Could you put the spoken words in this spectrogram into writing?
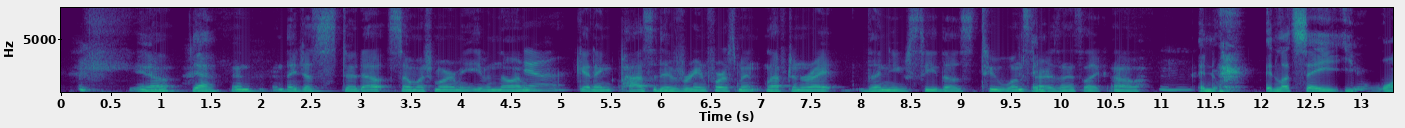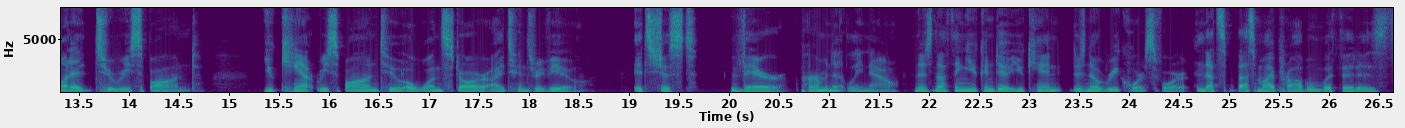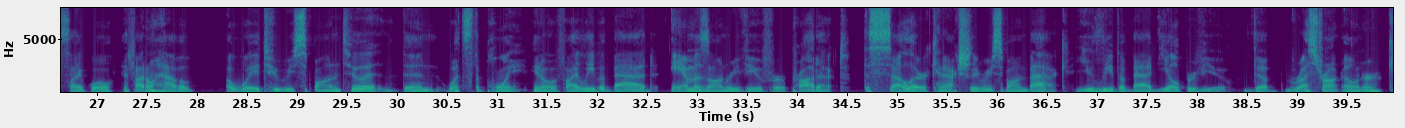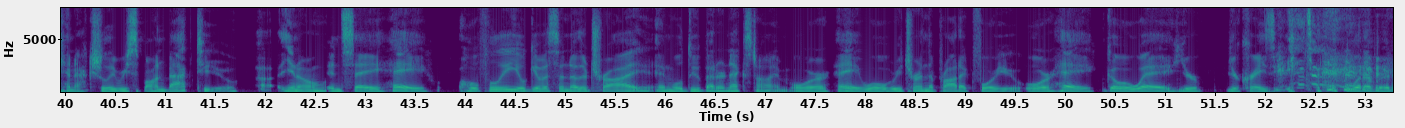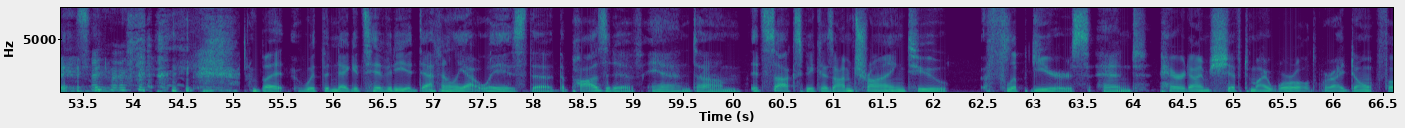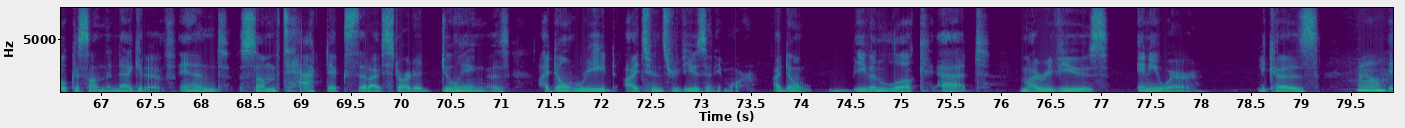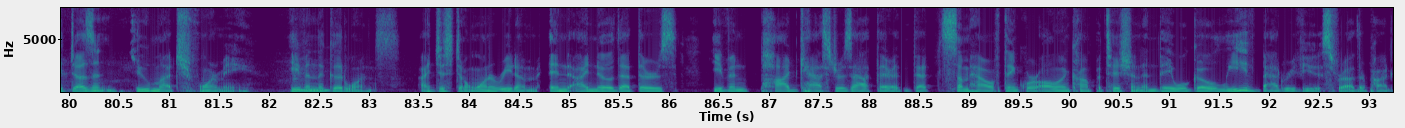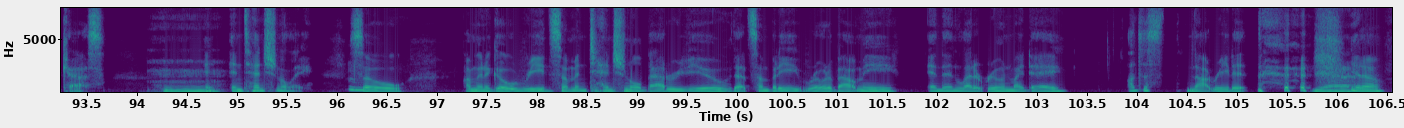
You know? Yeah. And they just stood out so much more to me, even though I'm Yeah. getting positive reinforcement left and right. Then you see those two one stars, and, it's like, oh, mm-hmm. and and let's say you wanted to respond, you can't respond to a one star iTunes review. It's just there permanently now. And there's nothing you can do. You can there's no recourse for it. And that's that's my problem with it is it's like, well, if I don't have a a way to respond to it, then what's the point? You know, if I leave a bad Amazon review for a product, the seller can actually respond back. You leave a bad Yelp review, the restaurant owner can actually respond back to you, uh, you know, and say, hey, hopefully you'll give us another try and we'll do better next time or hey we'll return the product for you or hey go away you're you're crazy whatever it is but with the negativity it definitely outweighs the the positive and um, it sucks because i'm trying to flip gears and paradigm shift my world where I don't focus on the negative. And some tactics that I've started doing is I don't read iTunes reviews anymore. I don't even look at my reviews anywhere because Wow. it doesn't do much for me, even the hmm. good ones. I just don't want to read them. And I know that there's even podcasters out there that somehow think we're all in competition and they will go leave bad reviews for other podcasts hmm. in- intentionally. Hmm. So I'm going to go read some intentional bad review that somebody wrote about me and then let it ruin my day. I'll just not read it. Yeah. you know,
